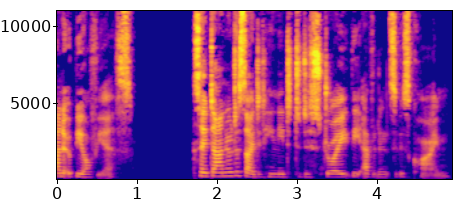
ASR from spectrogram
and it would be obvious. So Daniel decided he needed to destroy the evidence of his crime.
